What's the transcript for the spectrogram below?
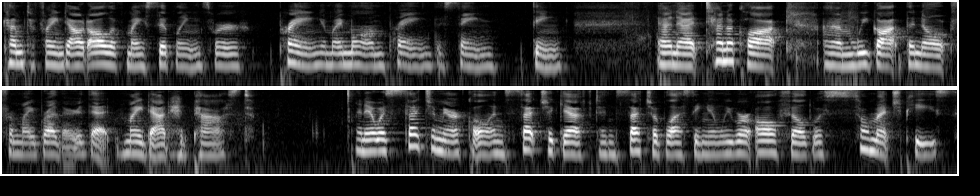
come to find out, all of my siblings were praying, and my mom praying the same thing. And at 10 o'clock, um, we got the note from my brother that my dad had passed. And it was such a miracle and such a gift and such a blessing. And we were all filled with so much peace.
